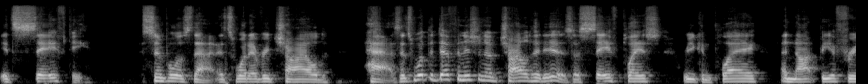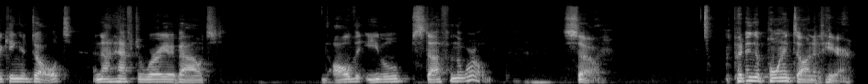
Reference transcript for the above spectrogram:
It's safety. Simple as that. It's what every child has. It's what the definition of childhood is a safe place where you can play and not be a freaking adult and not have to worry about all the evil stuff in the world. So, putting a point on it here.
